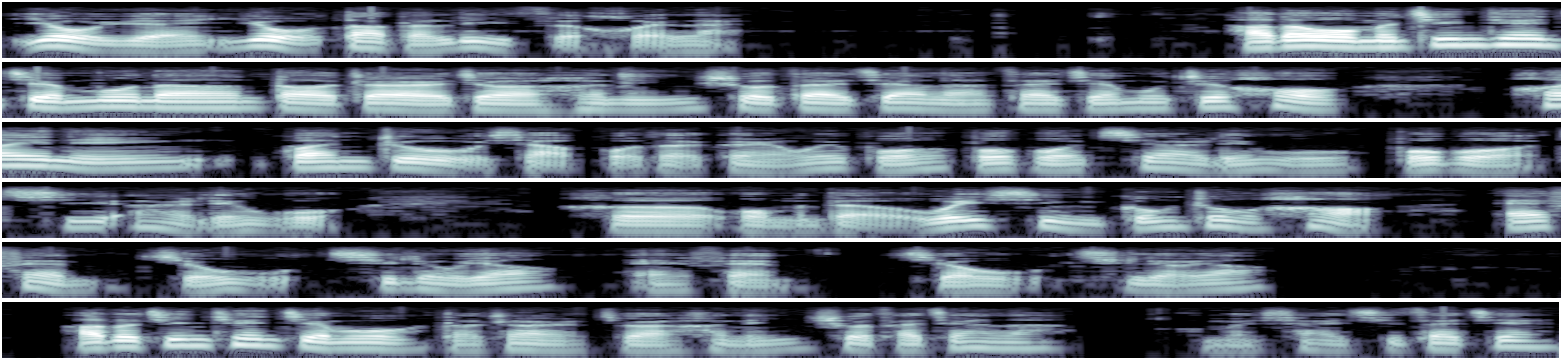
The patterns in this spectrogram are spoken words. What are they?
又圆又大的栗子回来。好的，我们今天节目呢到这儿就要和您说再见了。在节目之后，欢迎您关注小博的个人微博“博博七二零五”，博博七二零五，和我们的微信公众号 “FM 九五七六幺 FM 九五七六幺”。好的，今天节目到这儿就要和您说再见了，我们下一期再见。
